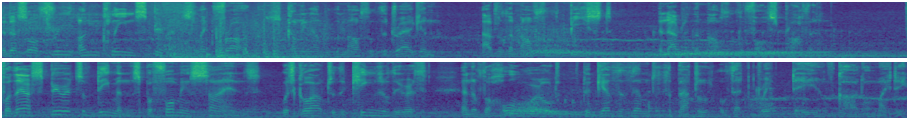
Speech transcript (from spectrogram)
And I saw three unclean spirits like frogs coming out of the mouth of the dragon, out of the mouth of the beast, and out of the mouth of the false prophet. For they are spirits of demons performing signs, which go out to the kings of the earth and of the whole world to gather them to the battle of that great day of God Almighty.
